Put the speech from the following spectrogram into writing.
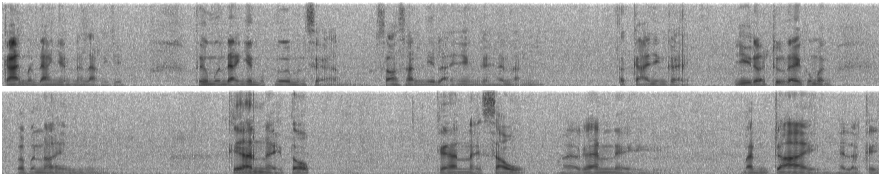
cái mình đang nhìn nó là cái gì. Thường mình đang nhìn một người, mình sẽ so sánh với lại những cái hình ảnh, tất cả những cái gì đó trước đây của mình. Và mình nói, cái anh này tốt, cái anh này xấu, hay là cái anh này bảnh trai hay là cái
